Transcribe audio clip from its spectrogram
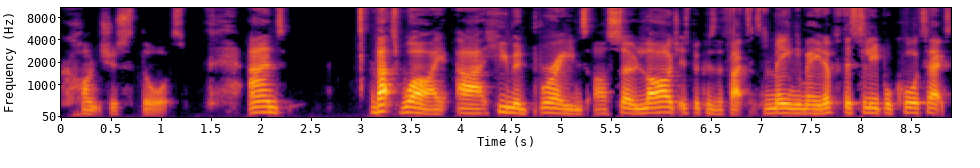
conscious thoughts. And that's why our human brains are so large is because of the fact it's mainly made up of the cerebral cortex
